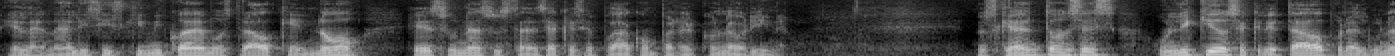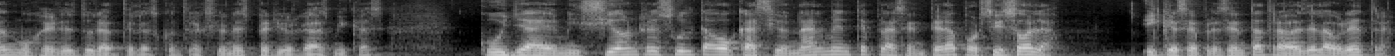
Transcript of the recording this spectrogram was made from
El análisis químico ha demostrado que no es una sustancia que se pueda comparar con la orina. Nos queda entonces un líquido secretado por algunas mujeres durante las contracciones periorgásmicas, cuya emisión resulta ocasionalmente placentera por sí sola, y que se presenta a través de la uretra.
